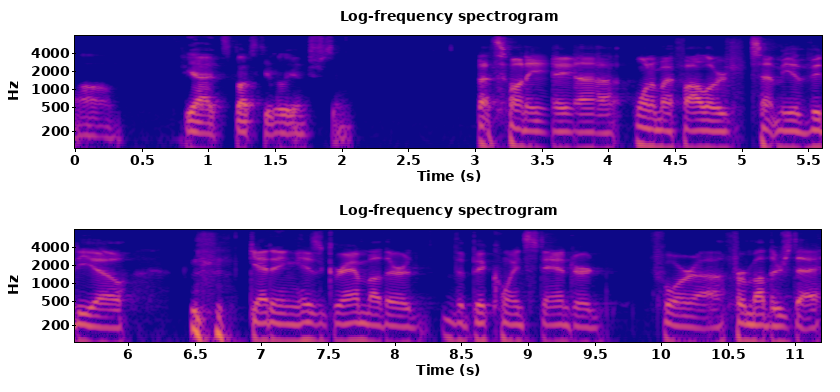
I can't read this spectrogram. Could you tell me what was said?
Um, yeah, it's about to get really interesting. That's funny. Uh, one of my followers sent me a video getting his grandmother the Bitcoin standard for uh, for Mother's Day,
